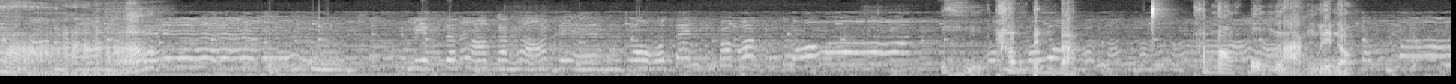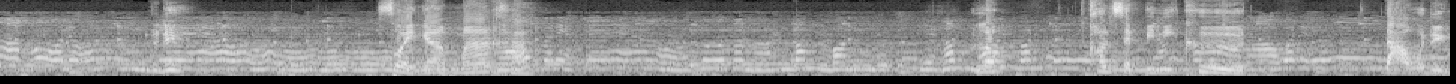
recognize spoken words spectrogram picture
ป่า ทำเป็นแบบทำนองโปงลางเลยเนาะดูดิ สวยงามมากค่ะ แล้วคอนเซปต์ปีนี้คือ ดาวดึง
